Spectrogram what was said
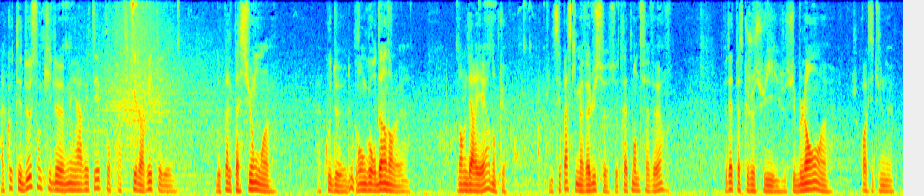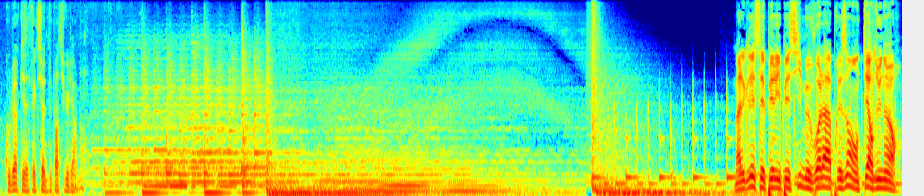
à côté d'eux sans qu'ils euh, m'aient arrêté pour pratiquer leur rite de, palpation à coups de, grands gourdins dans le, derrière. Donc, je ne sais pas ce qui m'a valu ce, traitement de faveur. Peut-être parce que je suis, je suis blanc, je crois que c'est une couleur qu'ils affectionnent tout particulièrement. Malgré ces péripéties, me voilà à présent en terre du Nord.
